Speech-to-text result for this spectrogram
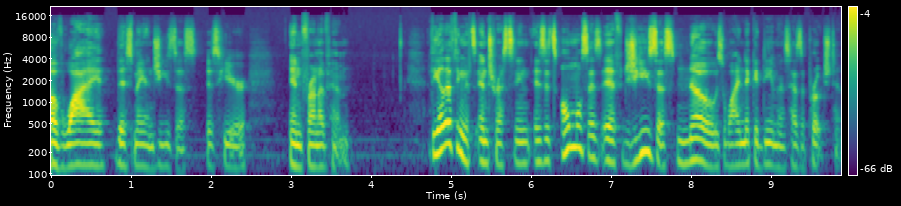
of why this man Jesus is here in front of him. The other thing that's interesting is it's almost as if Jesus knows why Nicodemus has approached him.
